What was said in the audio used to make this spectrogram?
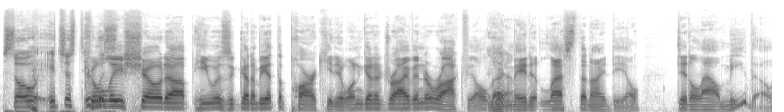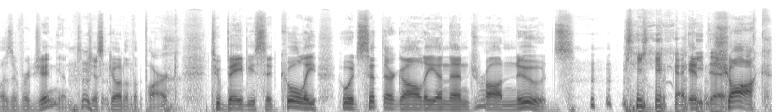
so it just it was- Cooley showed up. He was going to be at the park. He didn't want to drive into Rockville. That Yeah. made it less than ideal. Did allow me, though, as a Virginian, to just go to the park to babysit Cooley, who would sit there, Galdi, and then draw nudes yeah, in chalk.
